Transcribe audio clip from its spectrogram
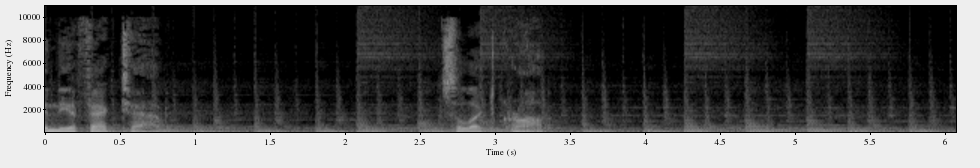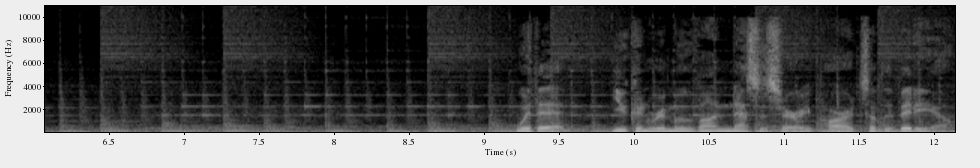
In the Effect tab, select Crop. With it, you can remove unnecessary parts of the video.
